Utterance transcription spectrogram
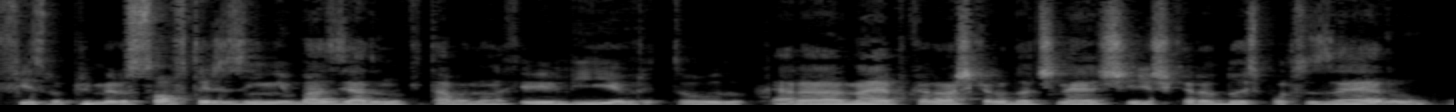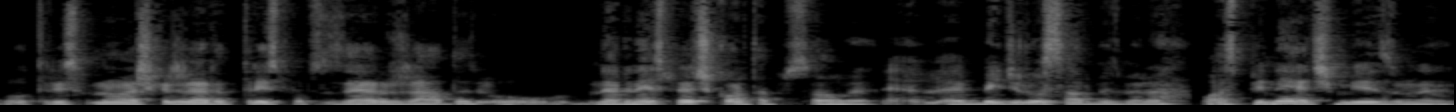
fiz meu primeiro softwarezinho baseado no que estava naquele livro e tudo. Era, na época, eu acho que era o .NET, acho que era 2.0 ou 3, não, acho que já era 3.0 já, não era nem ASP.NET Core, tá, pessoal? É, é, bem dinossauro mesmo, era o ASP.NET mesmo, né?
